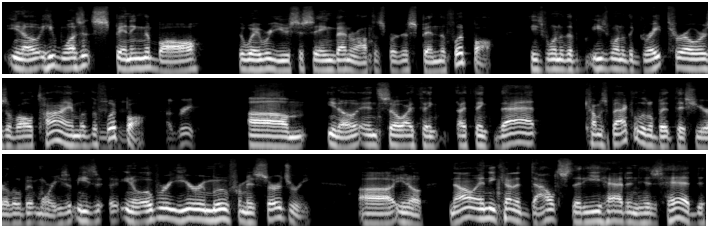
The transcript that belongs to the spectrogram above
you know, he wasn't spinning the ball the way we're used to seeing Ben Roethlisberger spin the football. He's one of the he's one of the great throwers of all time of the mm-hmm. football. Agreed. Um, you know, and so I think I think that comes back a little bit this year, a little bit more. He's he's you know over a year removed from his surgery. Uh, you know, now any kind of doubts that he had in his head,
